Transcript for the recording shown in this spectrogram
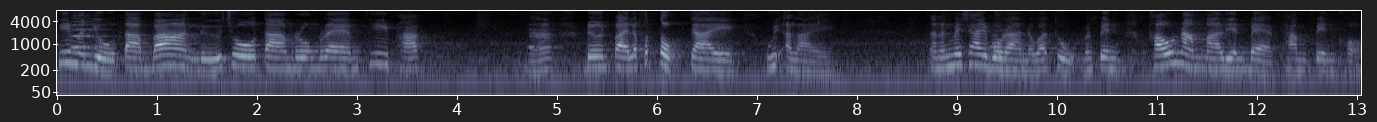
ที่มันอยู่ตามบ้านหรือโชว์ตามโรงแรมที่พักนะเดินไปแล้วก็ตกใจอุ๊ยอะไร อันนั้นไม่ใช่โบราณวัตถุ มันเป็นเขานำมาเรียนแบบทำเป็นของ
